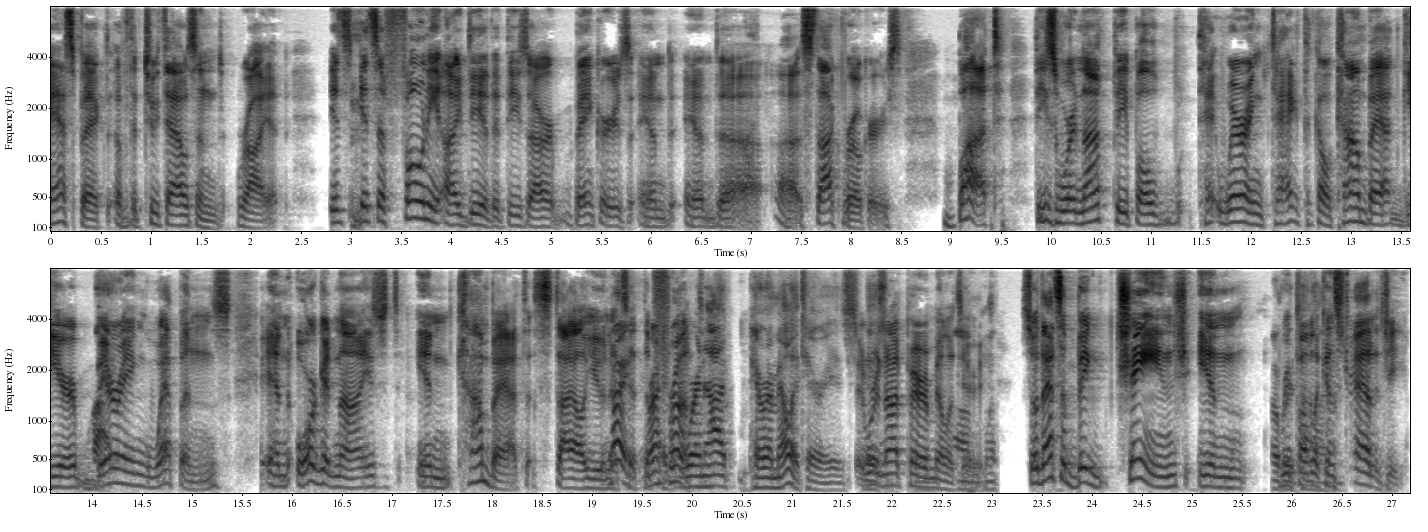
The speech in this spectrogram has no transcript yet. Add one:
aspect of the 2000 riot. It's mm-hmm. it's a phony idea that these are bankers and and uh, uh, stockbrokers, but these were not people t- wearing tactical combat gear, right. bearing weapons, and organized in combat style units right, at the right. front. We're not paramilitaries. They were not paramilitary. Um, so that's a big change in Republican time. strategy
